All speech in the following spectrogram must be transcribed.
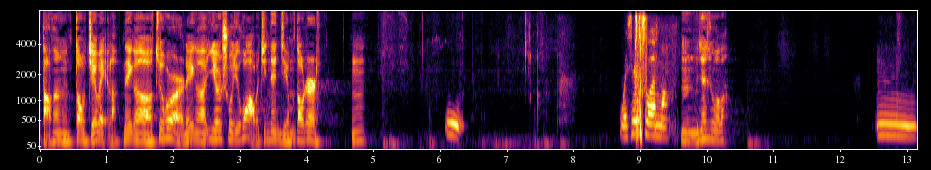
打算到结尾了。那个最后尔那个一人说句话吧。今天节目到这儿了，嗯嗯，我先说吗？嗯，你先说吧。嗯，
